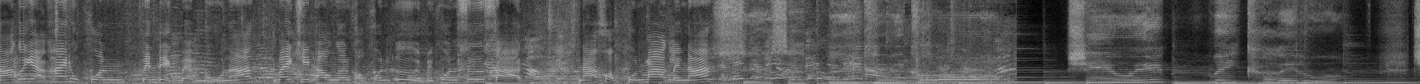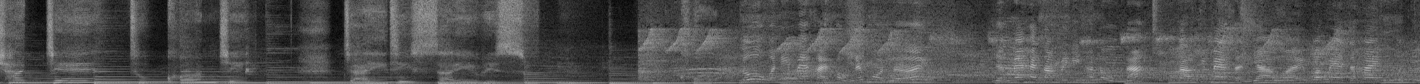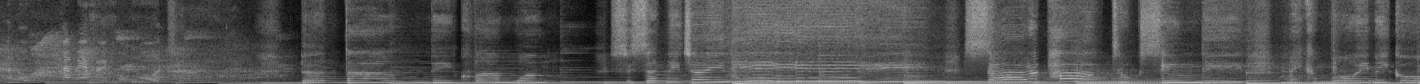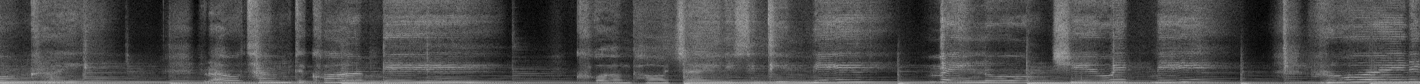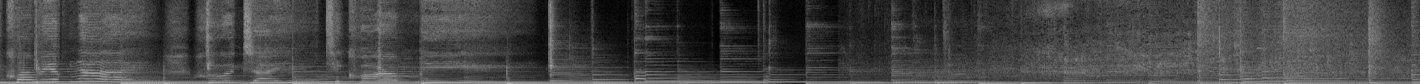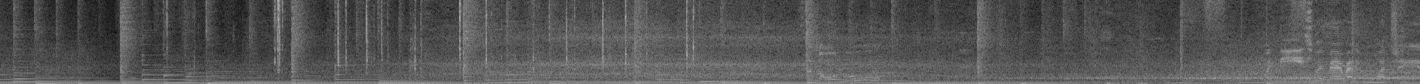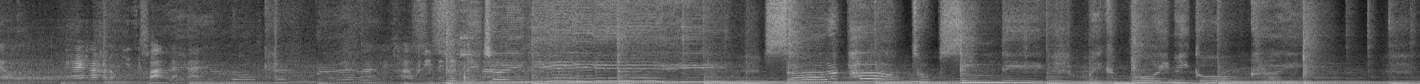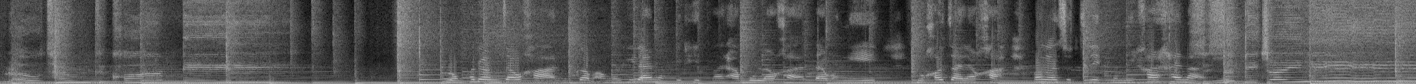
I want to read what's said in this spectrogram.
น้าก็อยากให้ทุกคนเป็นเด็กแบบหนูนะ ไม่คิดเอาเงินของคนอื่น เป็นคนซื่อสัตย์น้าขอบคุณมากเลยนะ ซื่อสัตย์ไม่เค เดี๋ยวแม่ให้ตังไปกินขนมนะ ตามที่แม่สัญญาไว้ว่าแม่จะให้หนูไปกินขนม ถ้าแม่ขายของหมด เดินตามในความหวังสื่อสัตย์ในใจนี้ สารภาพทุกสิ่งดี ไม่ขโมยไม่โกงใคร เราทำแต่ความดี ความพอใจในสิ่งที่มีไม่ คว ดือนในที่ใจห้านี้ สารภาพทุกสิ่งดี ไม่ขโมยไม่โกงใคร เราทำแต่ความดี หลวงพ่อเดิมเจ้าค่ะหนูเกือบเอาเงินที่ได้มาพิทิศมาทำบุญแล้วค่ะ แต่วันนี้หนูเข้าใจแล้วค่ะ ว่าเงินสุจริตมันมีค่าแค่ไหนสิ่งในใจนี้สารภาพ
